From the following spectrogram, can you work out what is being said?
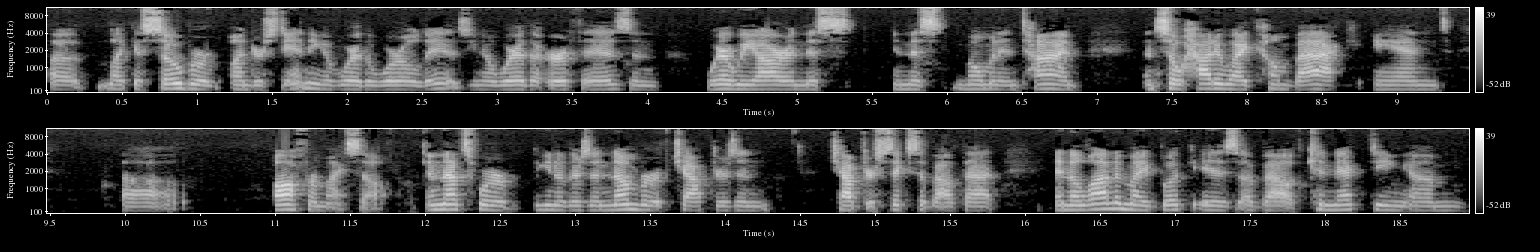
uh, like a sober understanding of where the world is, you know, where the earth is and where we are in this, in this moment in time. And so how do I come back and, uh, offer myself. And that's where, you know, there's a number of chapters in chapter six about that. And a lot of my book is about connecting um,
